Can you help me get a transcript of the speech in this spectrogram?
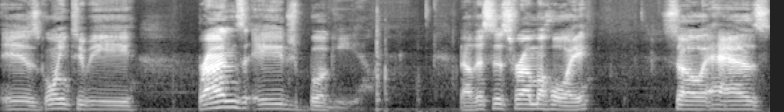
is going to be Bronze Age Boogie. Now, this is from Ahoy, so it has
